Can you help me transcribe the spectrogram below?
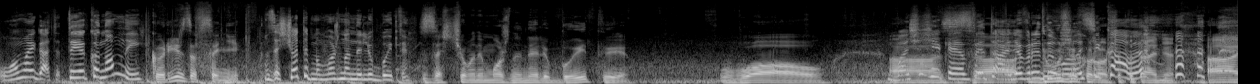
О май гад, ти економний? Скоріш за все, ні. За що тебе можна не любити? За що мене можна не любити? Вау! Бачиш, яке я питання придумала? Дуже хороше Цікаве. питання. А,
